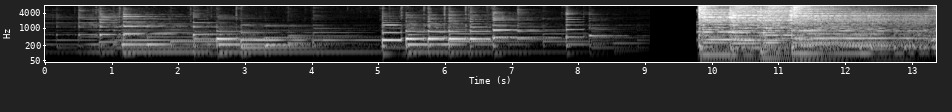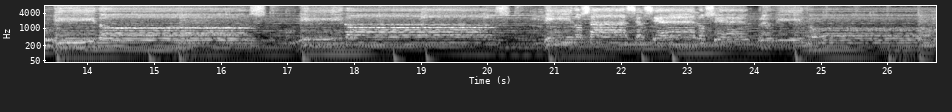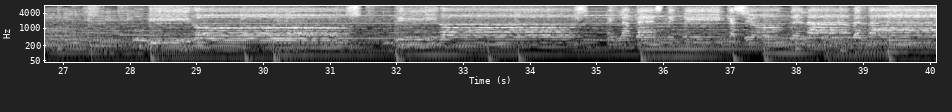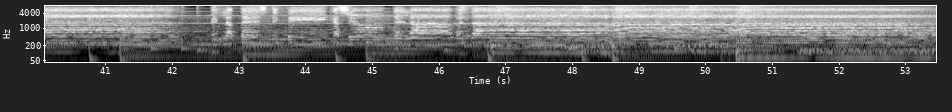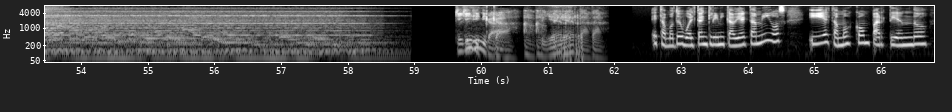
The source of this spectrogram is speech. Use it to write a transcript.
Abierta. Estamos de vuelta en Clínica Abierta, amigos, y estamos compartiendo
